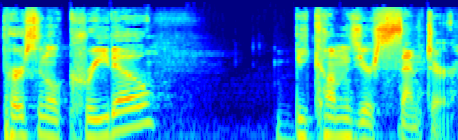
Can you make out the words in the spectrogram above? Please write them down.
personal credo becomes your center.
